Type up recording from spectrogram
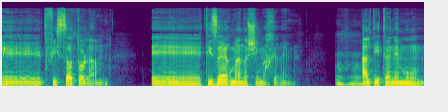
אה, תפיסות עולם, תיזהר מאנשים אחרים, mm-hmm. אל תיתן אמון.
